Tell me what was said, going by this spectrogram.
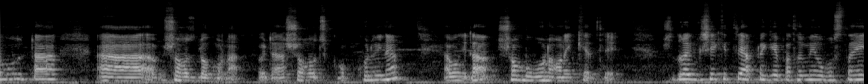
এমনটা সহজলভ্য না। ওইটা সহজ কখনোই না এবং এটা সম্ভব না অনেক ক্ষেত্রে। সুতরাং সেক্ষেত্রে আপনাকে প্রাথমিক অবস্থায়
